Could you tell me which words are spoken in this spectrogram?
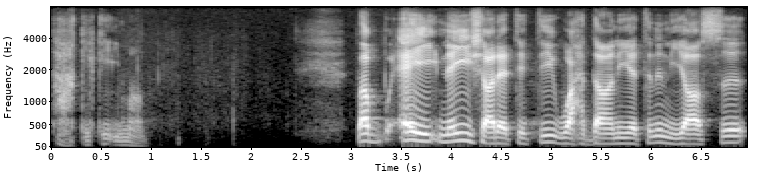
Tahkiki iman. Ve bu, ey neyi işaret etti? Vahdaniyetinin yası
